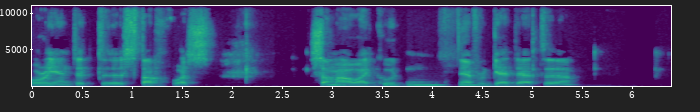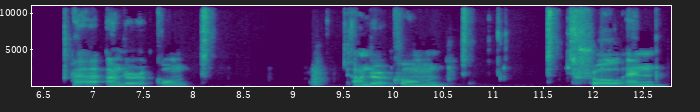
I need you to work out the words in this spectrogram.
oriented uh, stuff was somehow I could never get that uh, uh under con under control and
